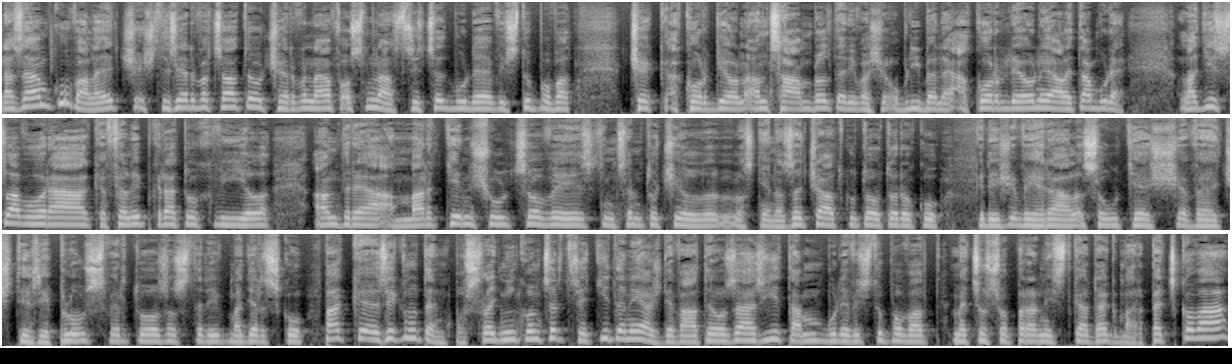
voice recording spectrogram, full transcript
na zámku Valeč 24. června v 18.30 bude vystupovat Czech Accordion Ensemble, tedy vaše oblíbené akordeony, ale tam bude Ladislav Horák, Filip Kratochvíl, Andrea a Martin Šulcovi, s tím jsem točil vlastně na začátku tohoto roku, když vyhrál soutěž V4+, plus virtuózos tedy v Maďarsku. Pak řeknu ten poslední koncert, třetí, ten je až 9. září, tam bude vystupovat mecosopranistka Dagmar Pecková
